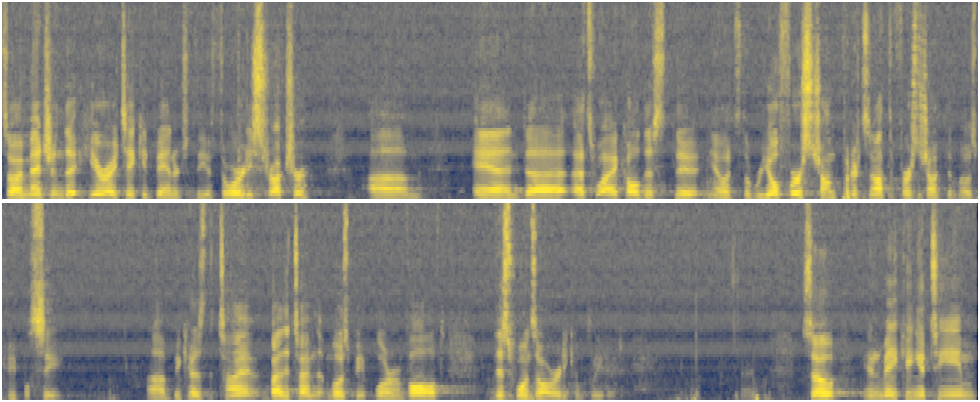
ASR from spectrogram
So I mentioned that here I take advantage of the authority structure. Um, and uh, that's why I call this the, you know, it's the real first chunk, but it's not the first chunk that most people see. Uh, because the time, by the time that most people are involved, this one's already completed. Right? So in making a team,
